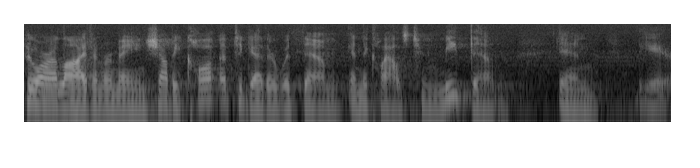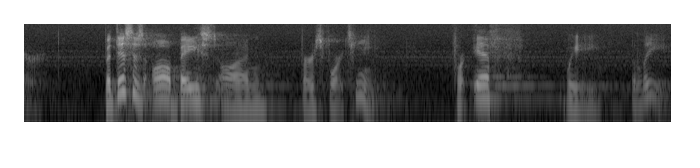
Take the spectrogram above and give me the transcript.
who are alive and remain shall be caught up together with them in the clouds to meet them in the air. But this is all based on verse 14. For if we believe.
